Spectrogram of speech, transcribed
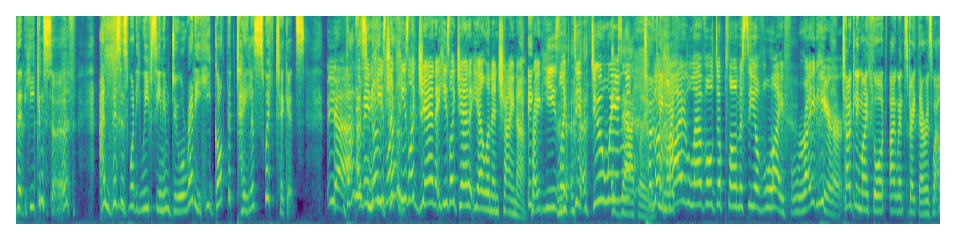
that he can serve, and this is what he, we've seen him do already. He got the Taylor Swift tickets. Yeah, That is I mean, no he's like joke. he's like Janet. He's like Janet Yellen in China, It- right? He's like di- doing Exactly. Totally the my- high level diplomacy of life right here. totally my thought i went straight there as well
